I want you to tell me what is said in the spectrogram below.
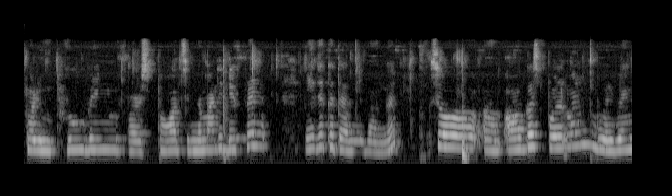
for improving for sports இந்த மாதிரி different இதுக்கு தருவாங்க so August Pullman will win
